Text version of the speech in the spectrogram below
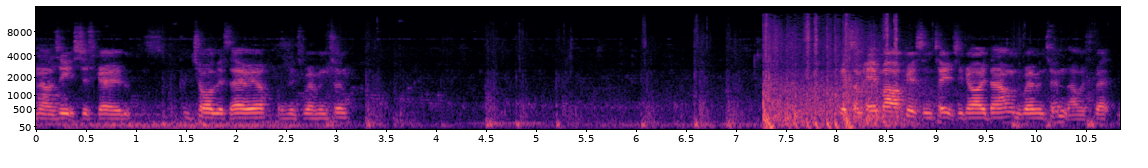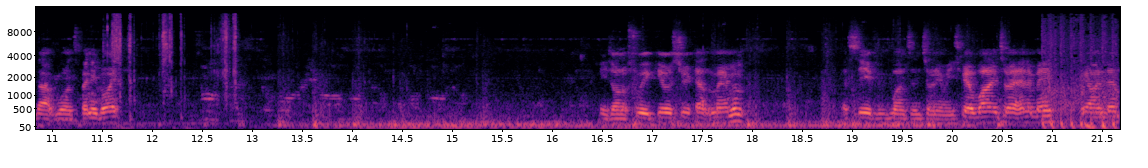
Now Zeke's just going to control this area with his Remington. Get some hit markers and takes the guy down with Remington. That was that was Benny Boy. He's on a free kill streak at the moment. Let's see if he runs into enemy. He's to run into an enemy behind him.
